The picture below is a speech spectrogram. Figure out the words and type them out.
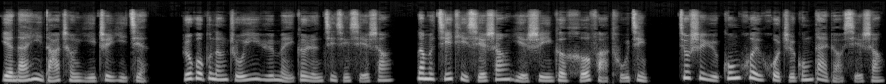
也难以达成一致意见。如果不能逐一与每个人进行协商，那么集体协商也是一个合法途径，就是与工会或职工代表协商。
